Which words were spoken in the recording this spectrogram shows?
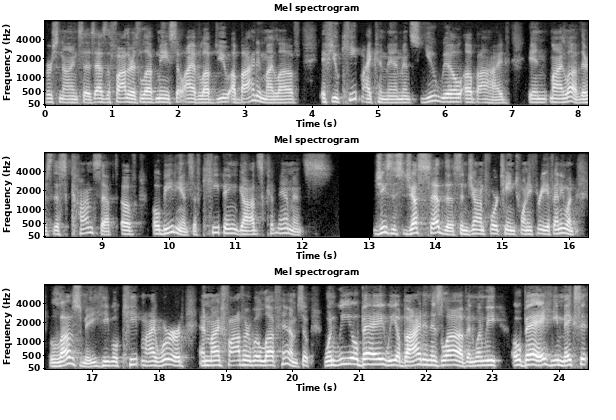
Verse 9 says, As the Father has loved me, so I have loved you. Abide in my love. If you keep my commandments, you will abide in my love. There's this concept of obedience, of keeping God's commandments. Jesus just said this in John 14, 23. If anyone loves me, he will keep my word, and my Father will love him. So when we obey, we abide in his love. And when we obey, he makes it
